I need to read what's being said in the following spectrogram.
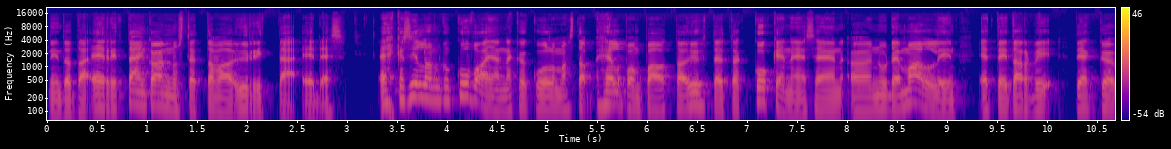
niin tota, erittäin kannustettavaa yrittää edes. Ehkä silloin kun kuvaajan näkökulmasta helpompaa ottaa yhteyttä kokeneeseen ö, nude-malliin, ettei tarvi tiedätkö,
